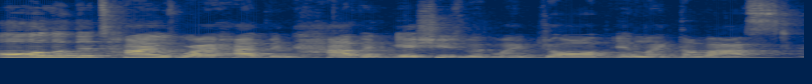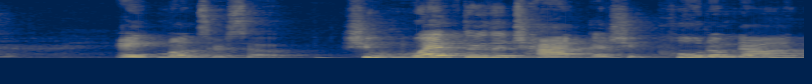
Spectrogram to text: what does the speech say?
all of the times where I had been having issues with my job in like the last eight months or so. She went through the chat and she pulled them down.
